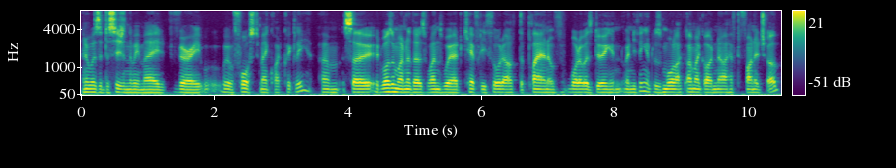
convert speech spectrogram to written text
And it was a decision that we made very, we were forced to make quite quickly. Um, so it wasn't one of those ones where I'd carefully thought out the plan of what I was doing and anything. It was more like, oh my God, now I have to find a job.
